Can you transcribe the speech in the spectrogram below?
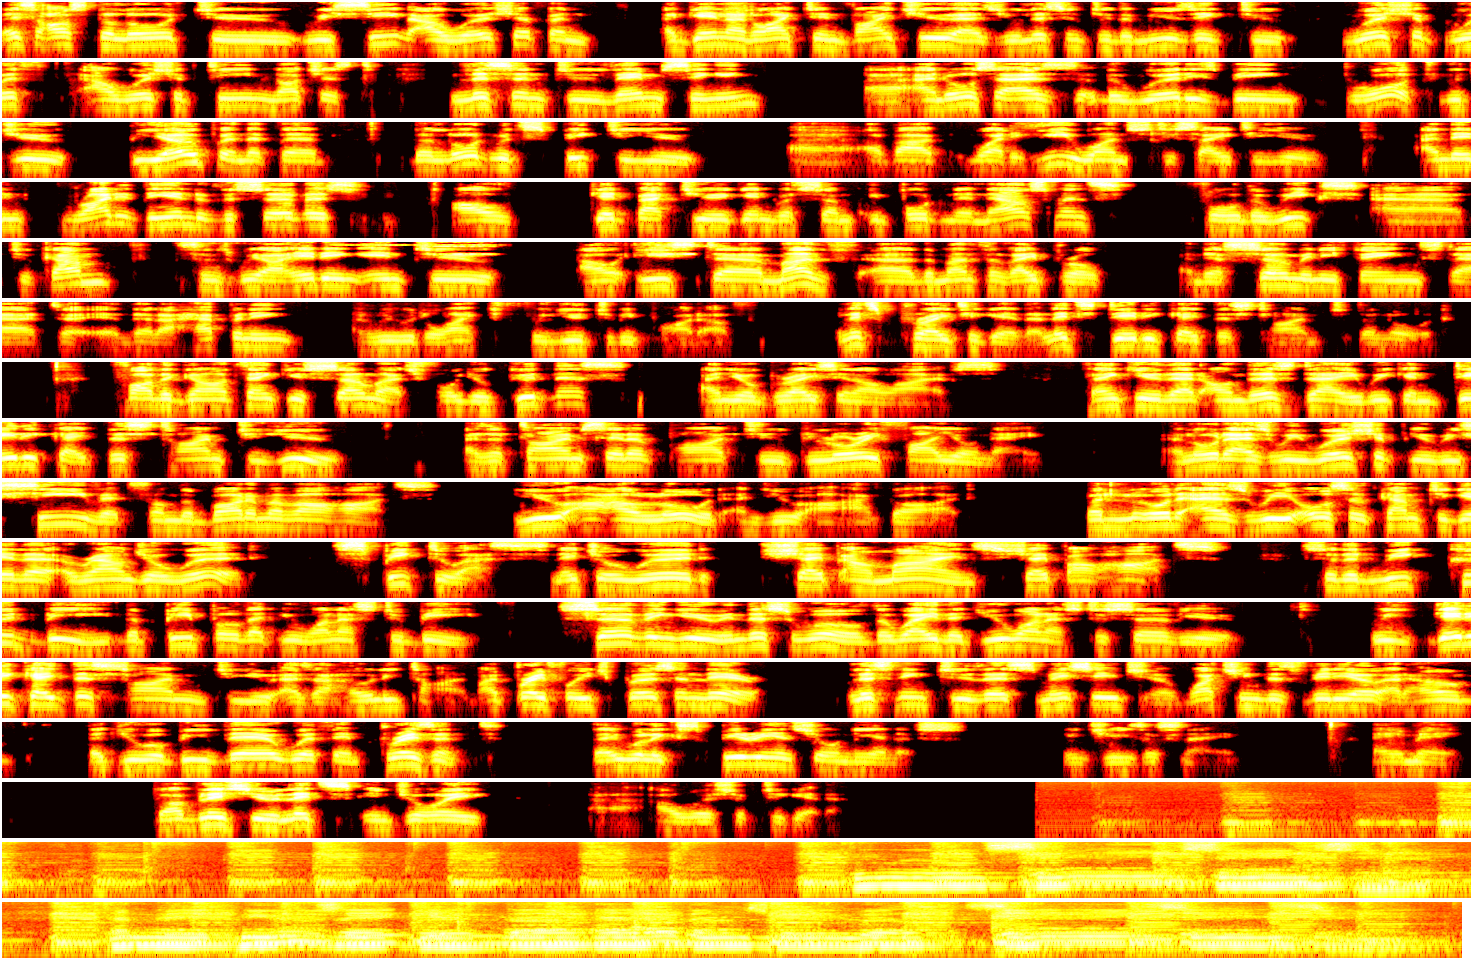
Let's ask the Lord to receive our worship. And again, I'd like to invite you as you listen to the music to worship with our worship team, not just listen to them singing. Uh, and also, as the word is being brought, would you be open that the, the Lord would speak to you uh, about what He wants to say to you? And then right at the end of the service, I'll get back to you again with some important announcements for the weeks uh, to come, since we are heading into our Easter month, uh, the month of April. And there's so many things that uh, that are happening, and we would like for you to be part of. Let's pray together. Let's dedicate this time to the Lord. Father God, thank you so much for your goodness and your grace in our lives. Thank you that on this day we can dedicate this time to you as a time set apart to glorify your name. And Lord, as we worship you, receive it from the bottom of our hearts. You are our Lord and you are our God. But Lord, as we also come together around your word, speak to us. Let your word shape our minds, shape our hearts, so that we could be the people that you want us to be serving you in this world the way that you want us to serve you. We dedicate this time to you as a holy time. I pray for each person there listening to this message, uh, watching this video at home, that you will be there with them, present. They will experience your nearness. In Jesus' name, amen. God bless you. Let's enjoy uh, our worship together. We will sing, sing, sing, and make music in the heavens. We will sing, sing, sing.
